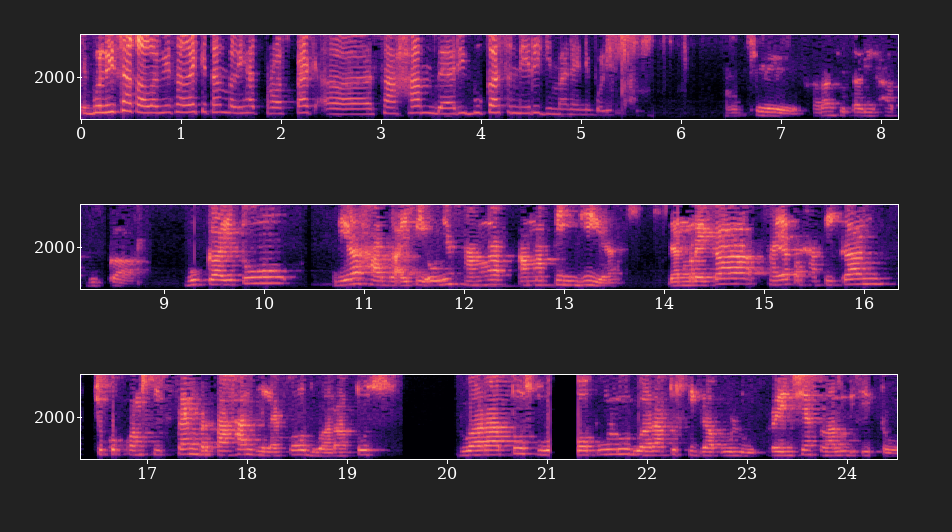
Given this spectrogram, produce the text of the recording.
Ibu Lisa, kalau misalnya kita melihat prospek uh, saham dari Buka sendiri gimana ini, Bu Lisa? Oke, sekarang kita lihat Buka. Buka itu dia harga IPO-nya sangat amat tinggi ya dan mereka saya perhatikan cukup konsisten bertahan di level 200 220 230 range-nya selalu di situ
